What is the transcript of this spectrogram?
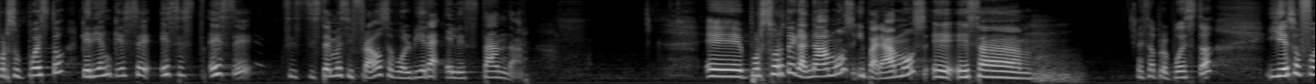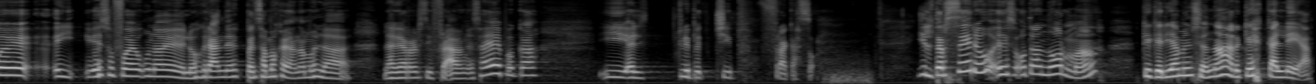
Por supuesto, querían que ese, ese, ese sistema de cifrado se volviera el estándar. Eh, por suerte ganamos y paramos eh, esa, esa propuesta y eso fue, y eso fue uno de los grandes, pensamos que ganamos la, la guerra del cifrado en esa época y el Clipped Chip fracasó. Y el tercero es otra norma que quería mencionar, que es CALEA.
